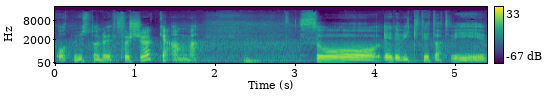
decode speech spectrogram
åtminstone försöka amma. Mm. Så är det viktigt att vi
